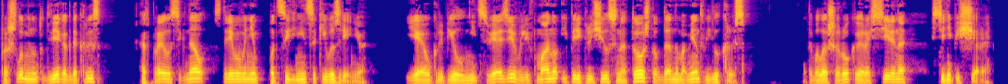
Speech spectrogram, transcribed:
Прошло минуты две, когда крыс отправил сигнал с требованием подсоединиться к его зрению. Я укрепил нить связи, влив ману и переключился на то, что в данный момент видел крыс. Это была широкая расселена в стене пещеры.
